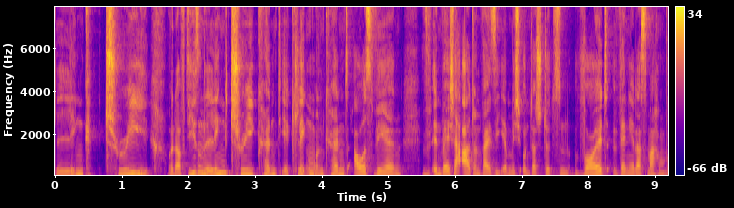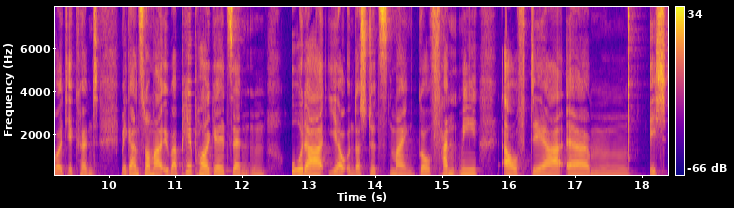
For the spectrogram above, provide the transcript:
Linktree. Und auf diesen Linktree könnt ihr klicken und könnt auswählen, in welcher Art und Weise ihr mich unterstützen wollt, wenn ihr das machen wollt. Ihr könnt mir ganz normal über PayPal Geld senden oder ihr unterstützt mein GoFundMe auf der ähm, ich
